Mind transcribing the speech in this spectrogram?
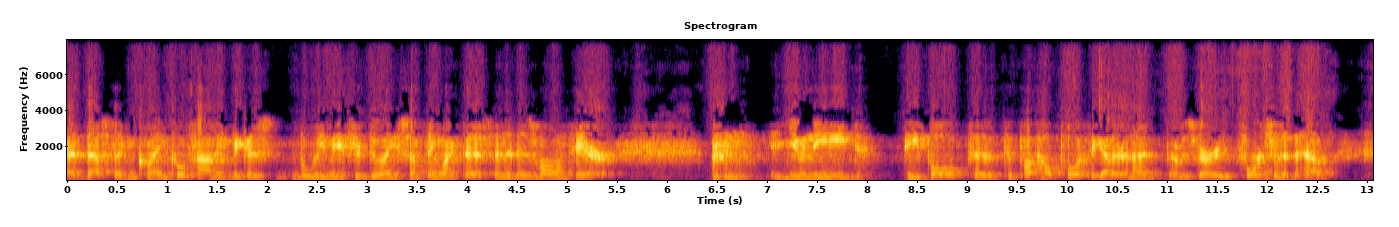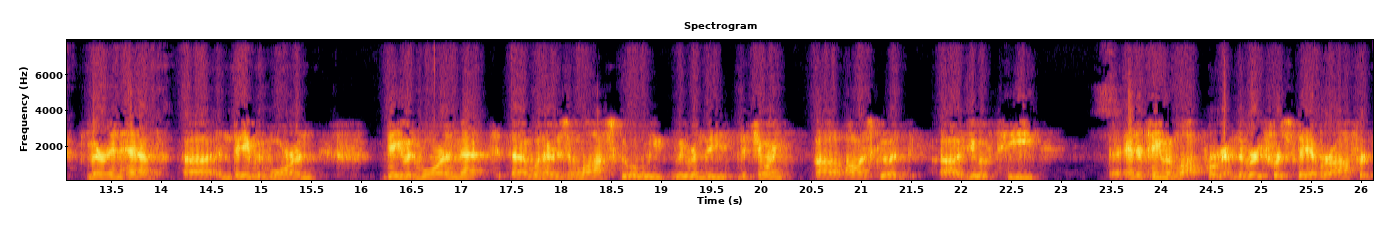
At best, I can claim co-founding because believe me, if you're doing something like this and it is volunteer, you need people to to help pull it together. And I, I was very fortunate to have Marion Hebb uh, and David Warren. David Warren I met uh, when I was in law school. We we were in the the joint uh, Osgoode uh, U of T uh, entertainment law program, the very first they ever offered.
